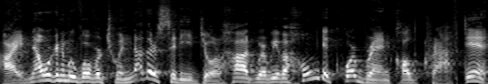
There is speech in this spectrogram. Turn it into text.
Alright, now we're gonna move over to another city, Jorhat, where we have a home decor brand called Kraftinn.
